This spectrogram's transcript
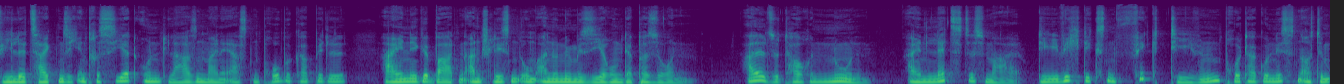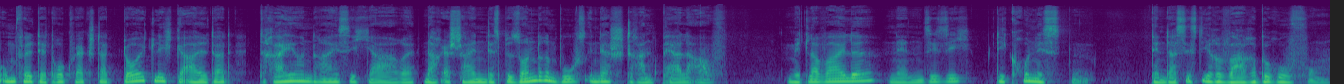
Viele zeigten sich interessiert und lasen meine ersten Probekapitel, einige baten anschließend um Anonymisierung der Personen. Also tauchen nun ein letztes Mal die wichtigsten fiktiven Protagonisten aus dem Umfeld der Druckwerkstatt deutlich gealtert 33 Jahre nach Erscheinen des besonderen Buchs in der Strandperle auf. Mittlerweile nennen sie sich die Chronisten, denn das ist ihre wahre Berufung.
